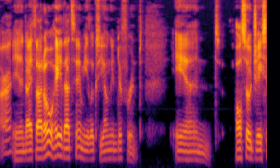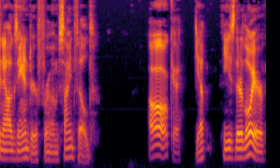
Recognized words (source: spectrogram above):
all right. And I thought, oh, hey, that's him. He looks young and different. And also Jason Alexander from Seinfeld. Oh, okay. Yep, he's their lawyer.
